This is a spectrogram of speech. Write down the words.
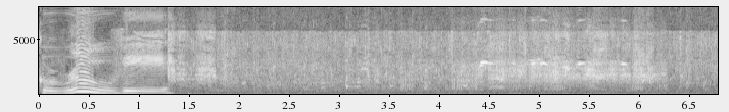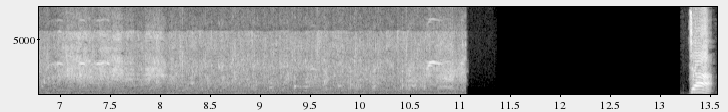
Groovy. Duck.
